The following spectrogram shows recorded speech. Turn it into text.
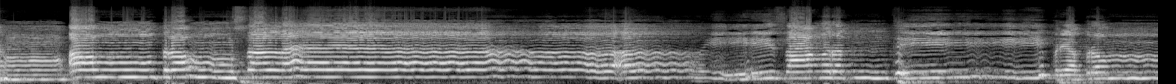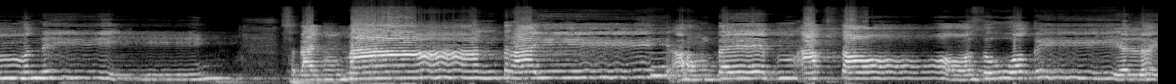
ព្រះអង្គទ្រង់សាលែអើយសាងរដ្ឋធីព្រះព្រំនីស្ដេចបានត្រៃអង្គទេពអប្សរសុគីលី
